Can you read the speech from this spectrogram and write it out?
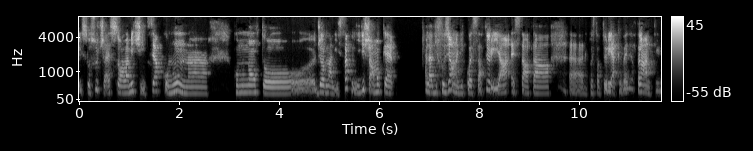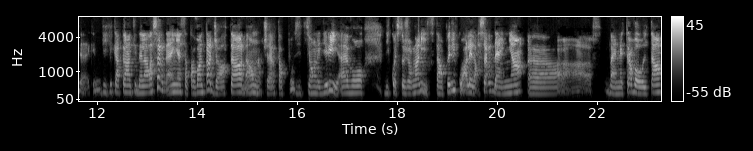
il suo successo all'amicizia con un, con un noto giornalista. Quindi diciamo che la diffusione di questa teoria è stata, eh, di questa teoria che vede Atlantide, che identifica Atlantide nella Sardegna, è stata avvantaggiata da una certa posizione di rilievo di questo giornalista, per il quale la Sardegna eh, venne travolta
